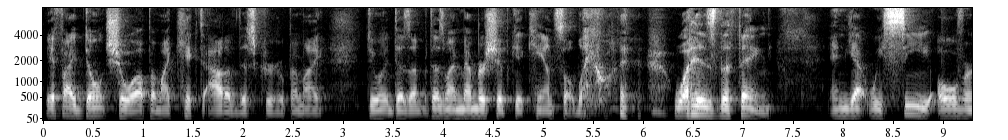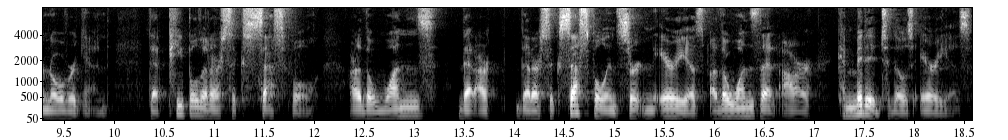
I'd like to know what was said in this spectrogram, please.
If I don't show up, am I kicked out of this group? Am I doing, does, does my membership get canceled? Like, what, what is the thing? And yet we see over and over again that people that are successful are the ones that are that are successful in certain areas are the ones that are committed to those areas.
